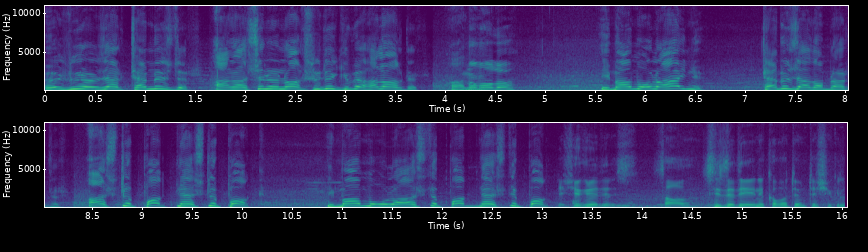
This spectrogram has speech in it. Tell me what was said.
Özgür Özel temizdir. Anasının ak sütü gibi halaldır. İmamoğlu? İmamoğlu aynı. Temiz adamlardır. Aslı pak, nesli pak. İmamoğlu aslı pak, nesli pak. Teşekkür ederiz. Sağ olun. Siz de yayını kapatıyorum. Teşekkürler.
